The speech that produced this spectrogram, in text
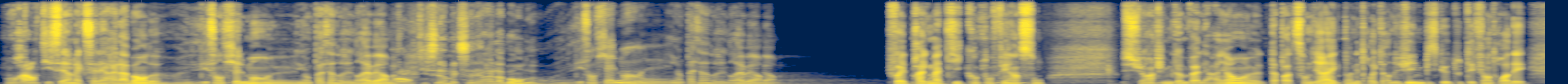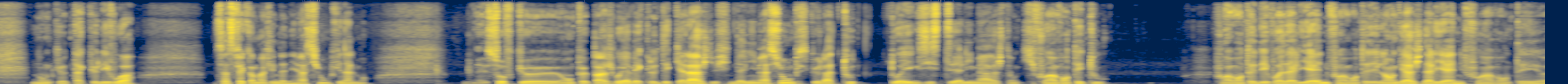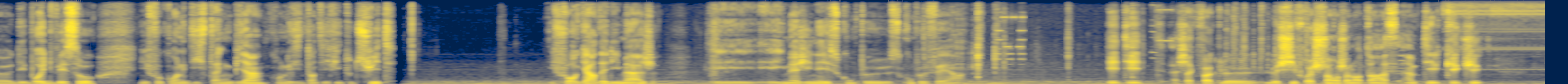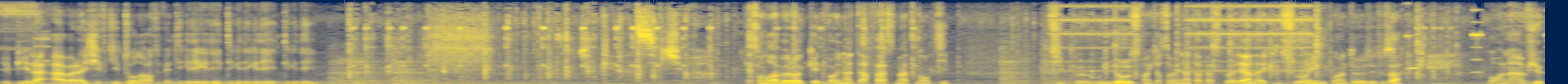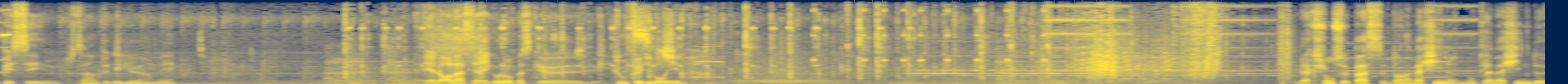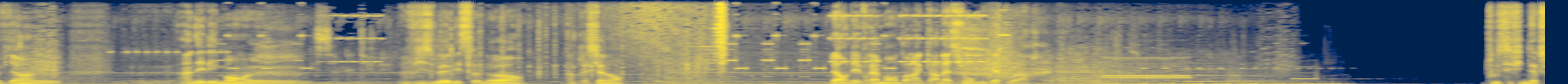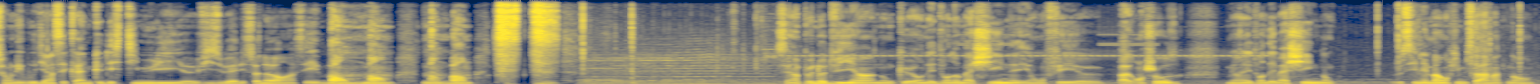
On ralentissait, on accélérait la bande, essentiellement, euh, et on passait dans une réverbe. Ralentissez, on accélérait la bande. Essentiellement, euh, et on passait dans une réverbe. Il faut être pragmatique quand on fait un son. Sur un film comme Valérian, euh, t'as pas de son direct dans les trois quarts du film, puisque tout est fait en 3D. Donc t'as que les voix. Ça se fait comme un film d'animation, finalement. Sauf que on peut pas jouer avec le décalage du film d'animation, puisque là, tout doit exister à l'image. Donc il faut inventer tout. Il faut inventer des voix d'aliens, il faut inventer des langages d'aliens, il faut inventer euh, des bruits de vaisseaux. Il faut qu'on les distingue bien, qu'on les identifie tout de suite. Il faut regarder l'image et, et imaginer ce qu'on peut, ce qu'on peut faire. Et tit, à chaque fois que le, le chiffre change, on entend un, un petit cuc Et puis là, ah voilà, les chiffres qui tournent, alors ça fait tiki tiki tiki. Cassandra Bullock qui est devant une interface maintenant type type euh, Windows, enfin qui ressemble à une interface moderne avec une souris, pointeuse et tout ça. Bon, elle a un vieux PC, euh, tout ça, un peu dégueu, hein, mais. Et alors là, c'est rigolo parce que tout fait du bruit. L'action se passe dans la machine, donc la machine devient euh, un élément visuel et sonore impressionnant. Là, on est vraiment dans l'incarnation obligatoire. Tous ces films d'action hollywoodiens, c'est quand même que des stimuli euh, visuels et sonores. hein. C'est bam, bam, bam, bam, tss, tss. C'est un peu notre vie, hein. donc euh, on est devant nos machines et on fait euh, pas grand chose, mais on est devant des machines. Donc au cinéma, on filme ça maintenant.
